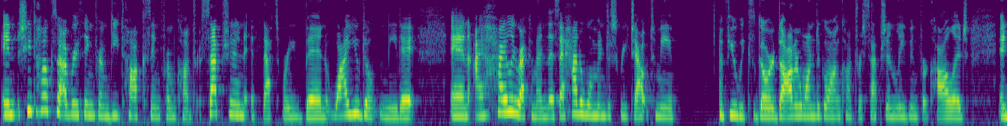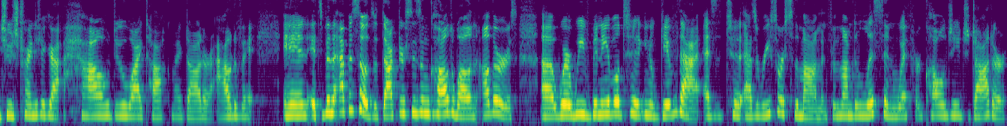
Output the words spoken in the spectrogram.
and she talks about everything from detoxing from contraception, if that's where you've been, why you don't need it. And I highly recommend this. I had a woman just reach out to me a few weeks ago her daughter wanted to go on contraception leaving for college and she was trying to figure out how do i talk my daughter out of it. And it's been the episodes with dr susan caldwell and others uh, where we've been able to you know give that as to as a resource to the mom and for the mom to listen with her college age daughter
